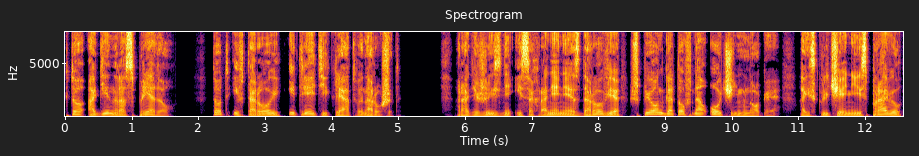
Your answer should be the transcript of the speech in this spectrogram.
Кто один раз предал, тот и второй, и третий клятвы нарушит. Ради жизни и сохранения здоровья шпион готов на очень многое, а исключения из правил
